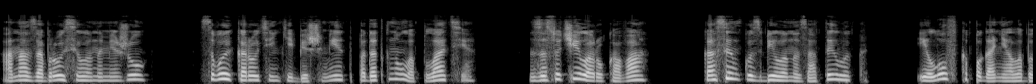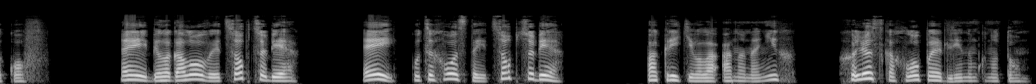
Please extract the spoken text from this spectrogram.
Она забросила на межу свой коротенький бешмет, подоткнула платье, засучила рукава, косынку сбила на затылок и ловко погоняла быков. «Эй, белоголовый, цоп-цубе! Эй, куцехвостый, цоп-цубе!» Покрикивала она на них, хлестко хлопая длинным кнутом.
